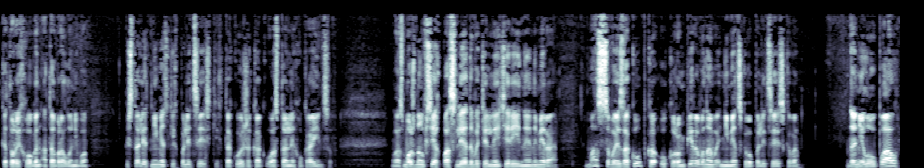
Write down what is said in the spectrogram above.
который Хоган отобрал у него. Пистолет немецких полицейских, такой же, как у остальных украинцев. Возможно, у всех последовательные серийные номера. Массовая закупка у коррумпированного немецкого полицейского. Данила упал,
